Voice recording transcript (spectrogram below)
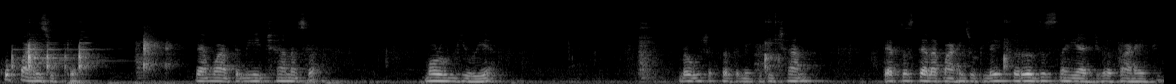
खूप पाणी सुटतं. त्यामुळे आता मी हे छान असं मळून घेऊया. बघू शकता तुम्ही किती छान त्याचंच त्याला पाणी सुटलं आहे गरजच नाही अजिबात पाण्याची.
